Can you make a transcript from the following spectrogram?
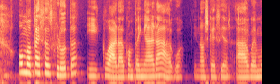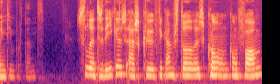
uma peça de fruta e, claro, acompanhar a água. E não esquecer, a água é muito importante. Excelentes dicas, acho que ficámos todas com, com fome.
